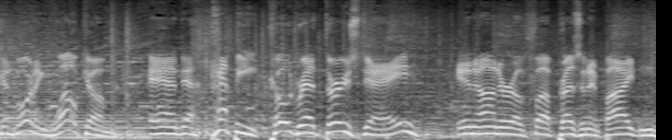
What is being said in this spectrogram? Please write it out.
Good morning, welcome, and uh, happy Code Red Thursday in honor of uh, President Biden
